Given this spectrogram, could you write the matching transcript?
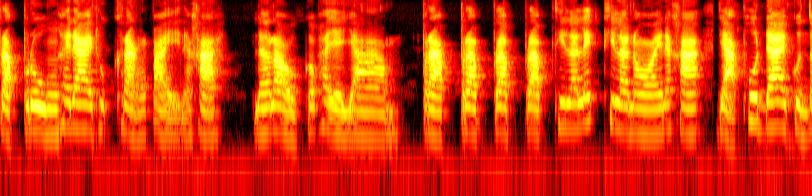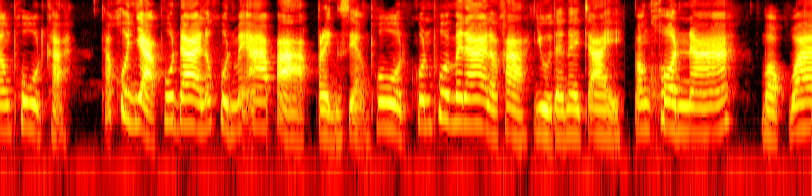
ปรับปรุงให้ได้ทุกครั้งไปนะคะ แล้วเราก็พยายาม ปรับปรับปรับปรับทีละเล็กทีละน้อยนะคะ อยากพูดได้คุณต้องพูดค่ะ ถ้าคุณอยากพูดได้แล้วคุณไม่อ้าปากเปล่งเสียงพูด คุณพูดไม่ได้หรอกค่ะ อยู่แต่ในใจ บางคนนะ บอกว่า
